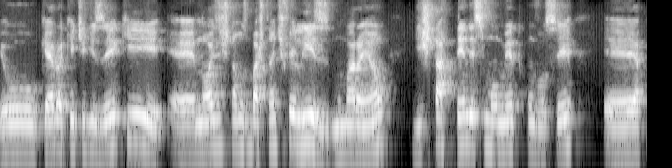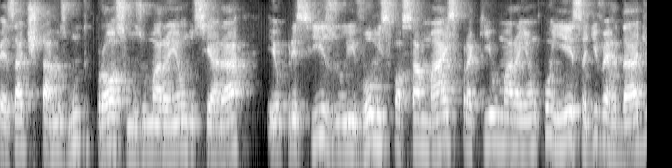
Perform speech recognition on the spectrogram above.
Eu quero aqui te dizer que é, nós estamos bastante felizes no Maranhão de estar tendo esse momento com você. É, apesar de estarmos muito próximos, o Maranhão do Ceará, eu preciso e vou me esforçar mais para que o Maranhão conheça de verdade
